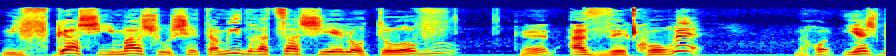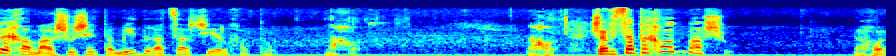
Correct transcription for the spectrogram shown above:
נפגש עם משהו שתמיד רצה שיהיה לו טוב, כן? אז זה קורה, נכון? יש בך משהו שתמיד רצה שיהיה לך טוב. נכון. נכון. עכשיו, אספר לך עוד משהו. נכון?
